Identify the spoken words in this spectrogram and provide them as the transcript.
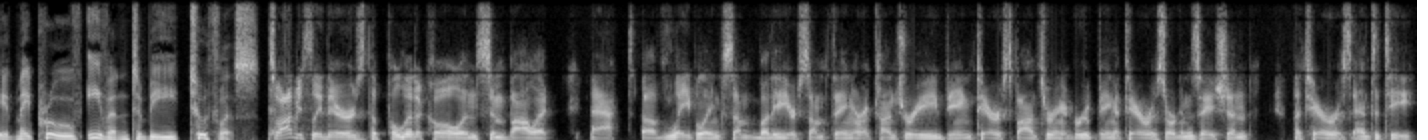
it may prove even to be toothless. So obviously, there's the political and symbolic act of labeling somebody or something or a country being terrorist sponsoring, a group being a terrorist organization, a terrorist entity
